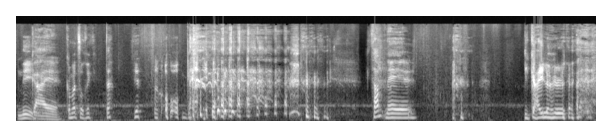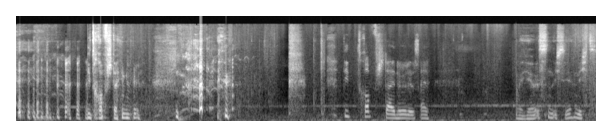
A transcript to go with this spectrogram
Nee. Geil. Komm mal zurück. Da. Hier. Oh, geil. Thumbnail. Die geile Höhle. Die Tropfsteinhöhle. Die Tropfsteinhöhle ist halt. Aber hier ist, ich sehe nichts.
